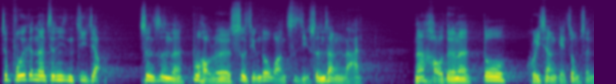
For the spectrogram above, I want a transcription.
就不会跟他斤斤计较，甚至呢，不好的事情都往自己身上揽，那好的呢，都回向给众生。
